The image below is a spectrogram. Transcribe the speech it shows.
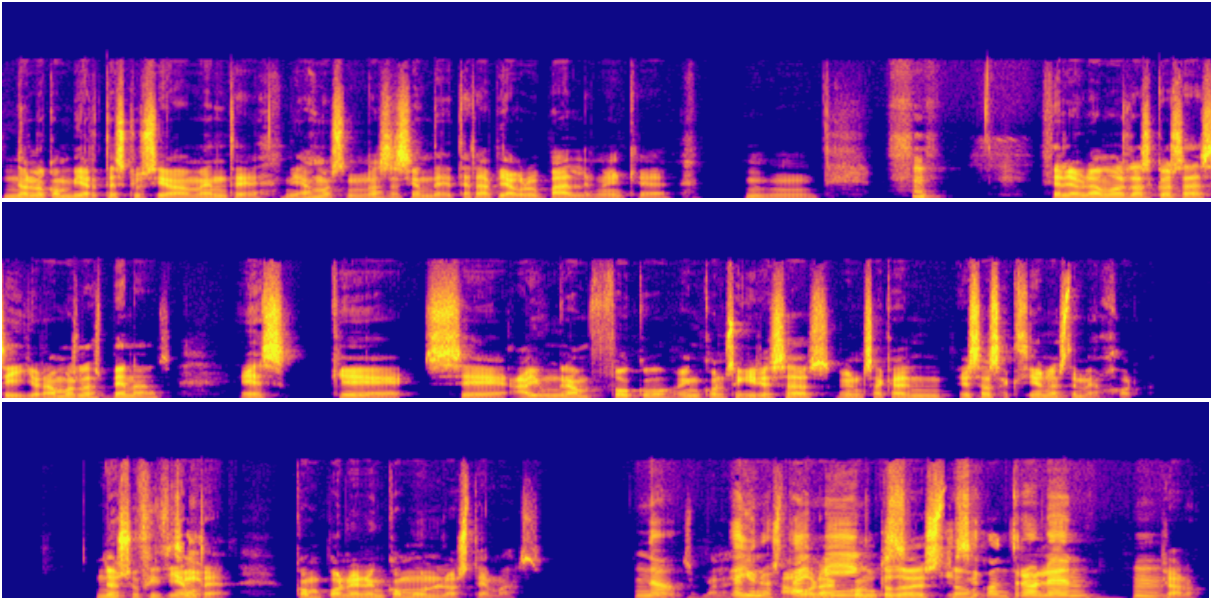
no lo convierte exclusivamente, digamos, en una sesión de terapia grupal en el que celebramos las cosas y lloramos las penas, es que se, hay un gran foco en conseguir esas, en sacar esas acciones de mejora. No es suficiente con poner en común los temas. No. Vale. Hay unos Ahora, timings con todo que esto, se controlen. Mm, claro,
